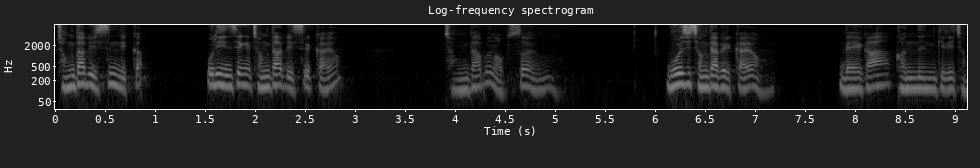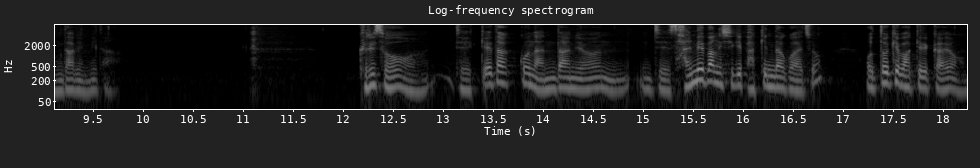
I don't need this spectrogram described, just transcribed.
정답이 있습니까? 우리 인생에 정답이 있을까요? 정답은 없어요. 무엇이 정답일까요? 내가 걷는 길이 정답입니다. 그래서 이제 깨닫고 난다면 이제 삶의 방식이 바뀐다고 하죠. 어떻게 바뀔까요?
